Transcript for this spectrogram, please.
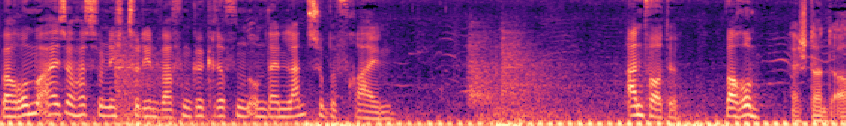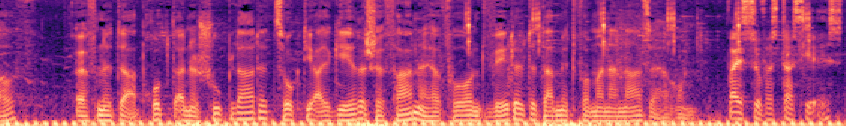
Warum also hast du nicht zu den Waffen gegriffen, um dein Land zu befreien? Antworte. Warum? Er stand auf, öffnete abrupt eine Schublade, zog die algerische Fahne hervor und wedelte damit vor meiner Nase herum. Weißt du, was das hier ist?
